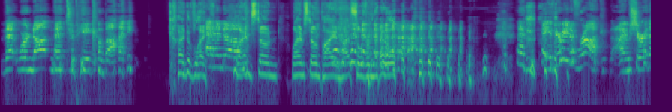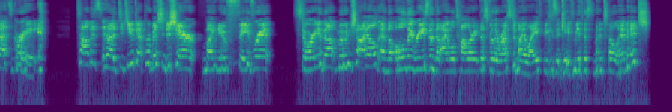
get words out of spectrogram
that were not meant to be combined. Kind of like And um, limestone, limestone pie and hot silver metal. hey, if you're made of rock, I'm sure that's great. Thomas, uh, did you get permission to share my new favorite story about Moonchild and the only reason that I will tolerate this for the rest of my life because it gave me this mental image?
